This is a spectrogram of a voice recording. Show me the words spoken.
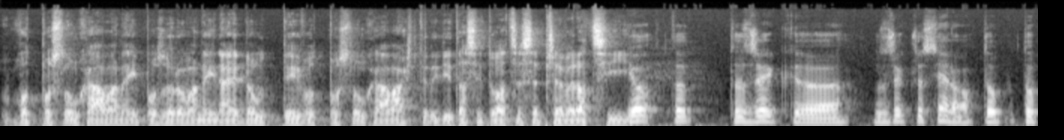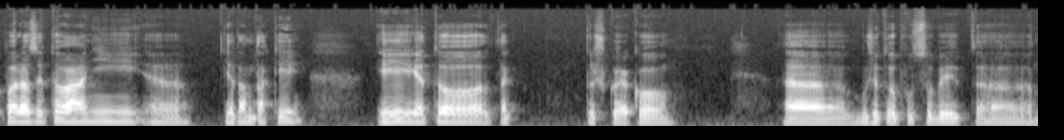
odposlouchávaný, pozorovaný, najednou ty odposloucháváš ty lidi, ta situace se převrací. Jo, to, to řek, eh, to řek přesně, no. To, to parazitování eh, je tam taky. I je to tak trošku jako, uh, může to působit, uh,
